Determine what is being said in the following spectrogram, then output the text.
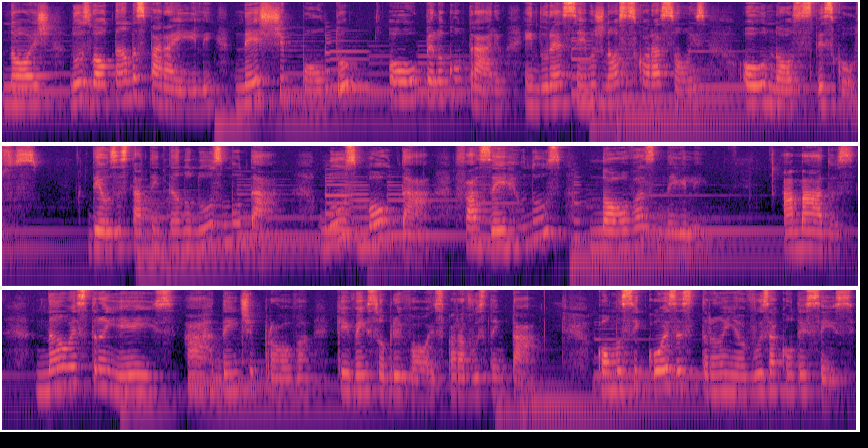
Nós nos voltamos para Ele neste ponto, ou pelo contrário, endurecemos nossos corações ou nossos pescoços. Deus está tentando nos mudar, nos moldar, fazer-nos novas nele. Amados, não estranheis a ardente prova que vem sobre vós para vos tentar, como se coisa estranha vos acontecesse,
